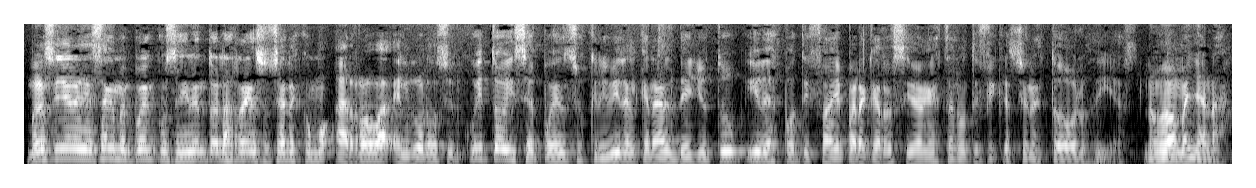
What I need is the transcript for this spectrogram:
Bueno señores, ya saben que me pueden conseguir en todas las redes sociales como arroba el gordo circuito y se pueden suscribir al canal de YouTube y de Spotify para que reciban estas notificaciones todos los días. Nos vemos mañana.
